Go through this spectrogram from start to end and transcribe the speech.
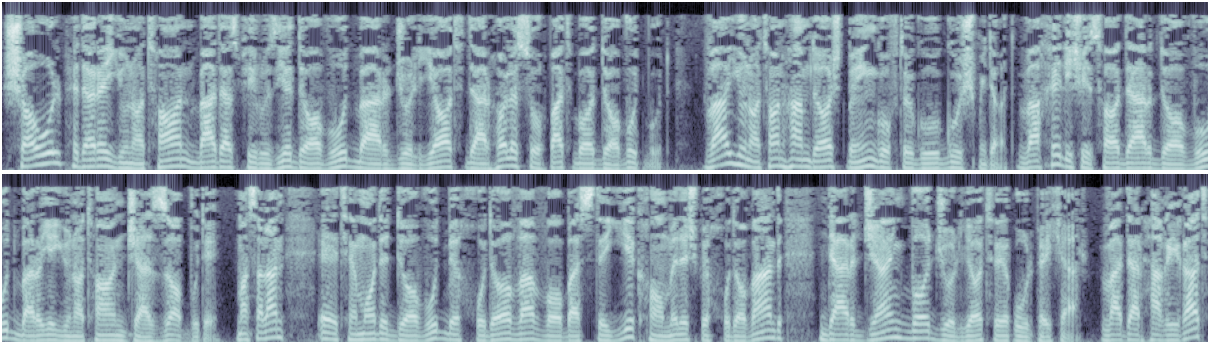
شاول پدر یوناتان بعد از پیروزی داوود بر جولیات در حال صحبت با داوود بود. و یوناتان هم داشت به این گفتگو گوش می‌داد و خیلی چیزها در داوود برای یوناتان جذاب بوده. مثلا اعتماد داوود به خدا و وابستگی کاملش به خداوند در جنگ با جلیات قولپیکر و در حقیقت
